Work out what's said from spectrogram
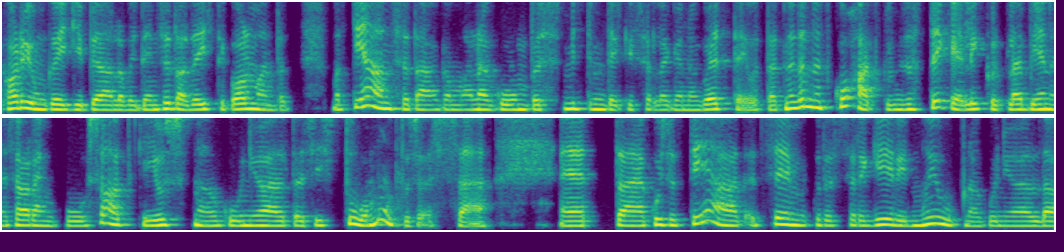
karjun kõigi peale või teen seda, teist ja kolmandat. ma tean seda, aga ma nagu umbes mitte midagi sellega nagu ette ei võta, et need on need kohad, kus tegelikult läbi enesearengu saadki just nagu nii-öelda siis tuua muutusesse. et äh, kui sa tead, et see, kuidas sa reageerid, mõjub nagu nii-öelda,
